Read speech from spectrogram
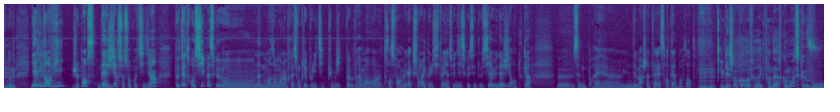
Mhm. Donc il y a une envie, je pense, d'agir sur son quotidien. Peut-être aussi parce qu'on a de moins en moins l'impression que les politiques publiques peuvent vraiment transformer l'action et que les citoyens se disent que c'est aussi à eux d'agir. En tout cas, ça nous paraît une démarche intéressante et importante. Mhm. Une question encore, Frédéric Finder. Comment est-ce que vous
